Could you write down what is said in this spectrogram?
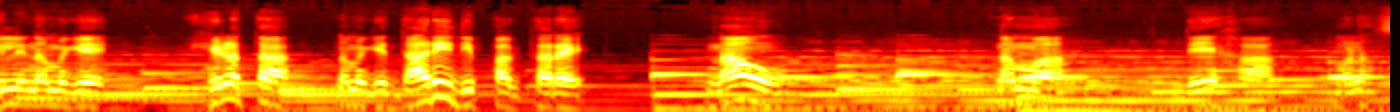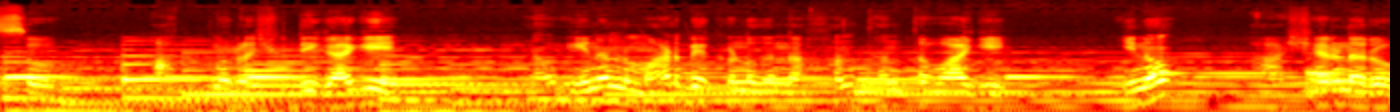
ಇಲ್ಲಿ ನಮಗೆ ಹೇಳ್ತಾ ನಮಗೆ ದಾರಿ ದೀಪ ಆಗ್ತಾರೆ ನಾವು ನಮ್ಮ ದೇಹ, ಮನಸ್ಸು, ಆತ್ಮಗಳ ಶುದ್ಧಿಗಾಗಿ ನಾವು ಏನನ್ನು ಮಾಡಬೇಕು ಅನ್ನೋದನ್ನು ಹಂತ ಹಂತವಾಗಿ ಏನೋ ಆ ಶರಣರು,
